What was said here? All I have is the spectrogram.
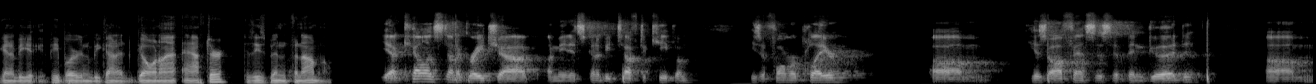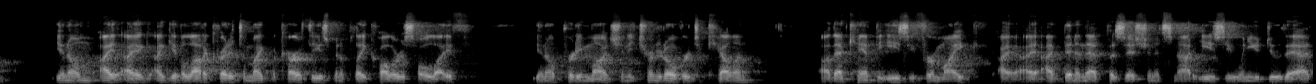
going to be, people are going to be kind of going after? Cause he's been phenomenal. Yeah. Kellen's done a great job. I mean, it's going to be tough to keep him. He's a former player. Um, his offenses have been good. Um, you know, I, I, I, give a lot of credit to Mike McCarthy. He's been a play caller his whole life, you know, pretty much, and he turned it over to Kellen. Uh, that can't be easy for Mike. I, I, have been in that position. It's not easy when you do that.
